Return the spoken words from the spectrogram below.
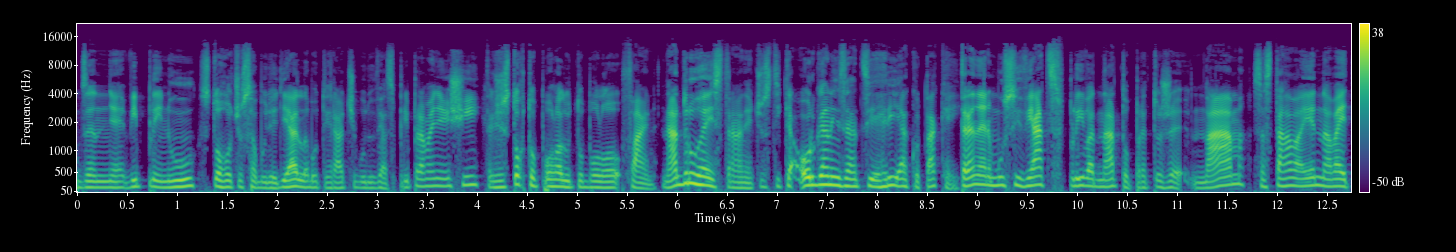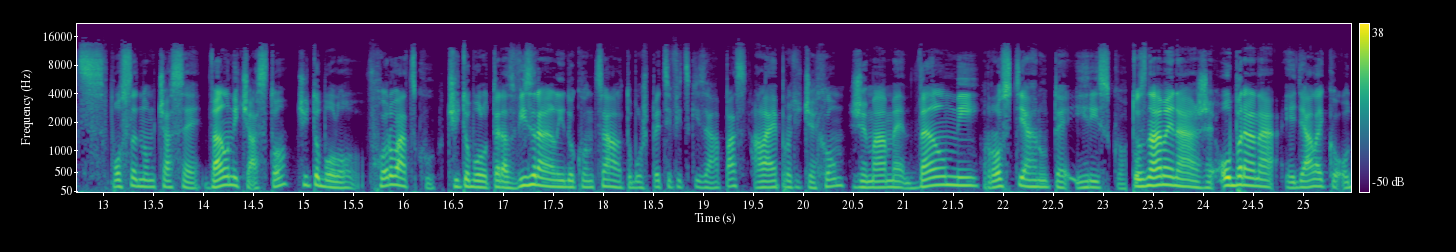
prirodzene vyplynú z toho, čo sa bude diať, lebo tí hráči budú viac pripravenejší, takže z tohto pohľadu to bolo fajn. Na druhej strane, čo sa týka organizácie hry ako takej, tréner musí viac vplývať na to, pretože nám sa stáva jedna vec v poslednom čase veľmi často, či to bolo v Chorvátsku, či to bolo teraz v Izraeli dokonca, ale to bol špecifický zápas, ale aj proti Čechom, že máme veľmi roztiahnuté ihrisko. To znamená, že obrana je ďaleko od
